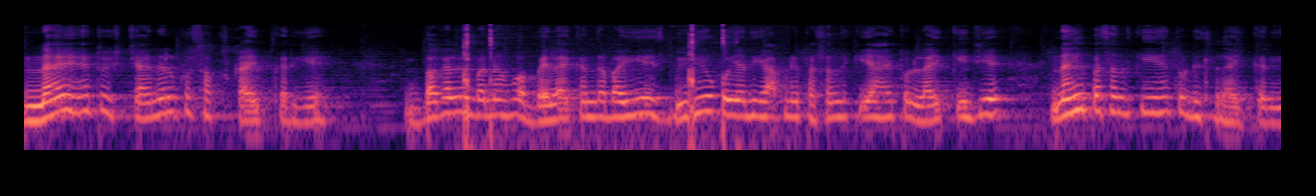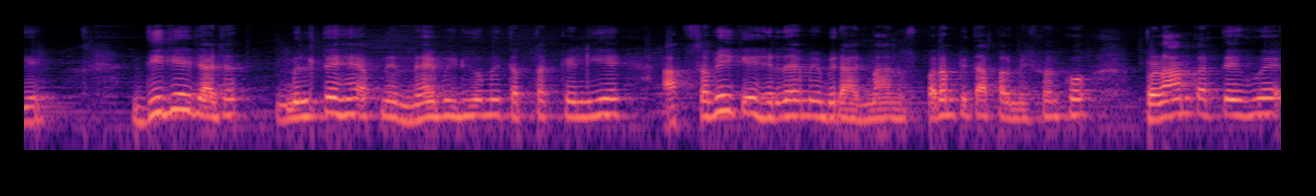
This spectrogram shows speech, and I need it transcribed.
नए हैं तो इस चैनल को सब्सक्राइब करिए। बगल में बना हुआ बेल आइकन दबाइए। इस वीडियो को यदि आपने पसंद किया है तो लाइक कीजिए। नहीं पसंद किए हैं तो डिसलाइक करिए। दीजिए इजाज़त। मिलते हैं अपने नए वीडियो में। तब तक के लिए आप सभी के हृदय में विराजमान उस परम पिता परमेश्वर को प्रणाम करते हुए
